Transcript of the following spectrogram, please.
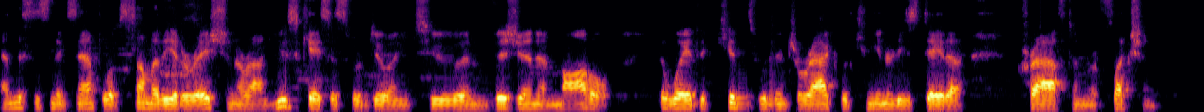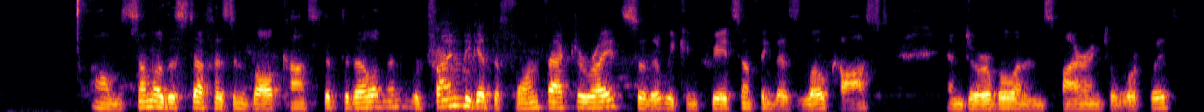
And this is an example of some of the iteration around use cases we're doing to envision and model the way that kids would interact with communities, data, craft, and reflection. Um, some of the stuff has involved concept development. We're trying to get the form factor right so that we can create something that's low cost and durable and inspiring to work with.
